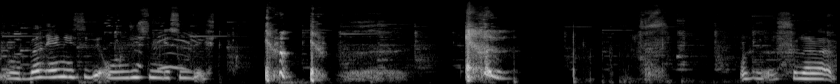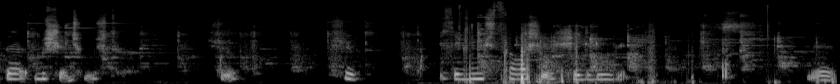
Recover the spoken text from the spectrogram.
Dur, ben en iyisi bir oyuncu simgesini değiştim. Şuralarda bir şey çıkmıştı. Şu. Şu. Sevdiğim savaş şeridiydi. Evet.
